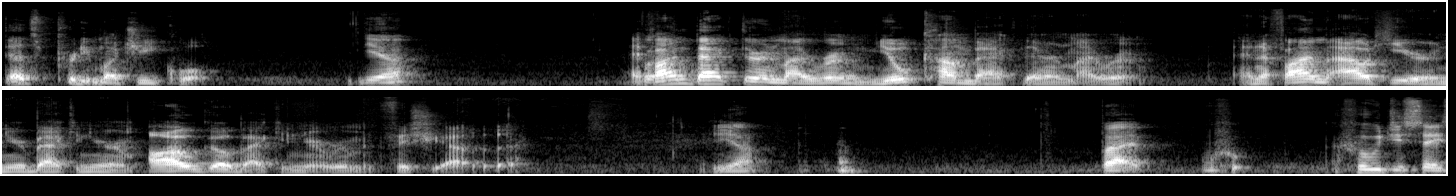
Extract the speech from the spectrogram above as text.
that's pretty much equal. Yeah. If But- I'm back there in my room, you'll come back there in my room. And if I'm out here and you're back in your room, I'll go back in your room and fish you out of there. Yeah. But who, who would you say?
